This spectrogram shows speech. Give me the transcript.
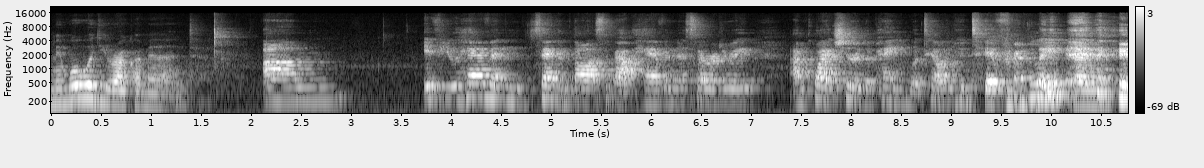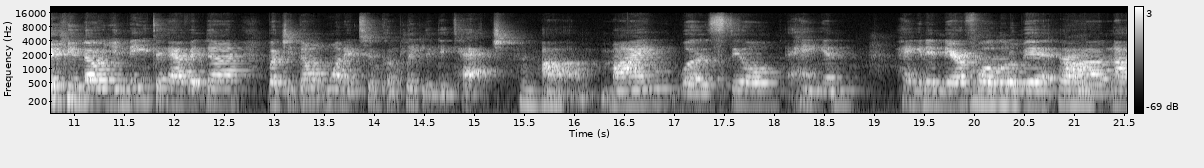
I mean, what would you recommend? Um, if you're having second thoughts about having the surgery, I'm quite sure the pain would tell you differently. You know, you need to have it done, but you don't want it to completely detach. Mhm. Um, mine was still hanging, hanging in there for a little bit, Mm-hmm. Right. uh, not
